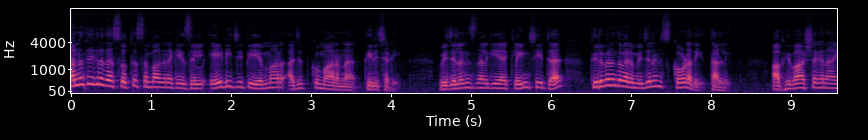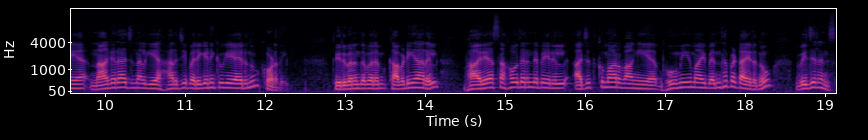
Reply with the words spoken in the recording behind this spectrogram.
അനധികൃത സ്വത്ത് സമ്പാദന കേസിൽ A D G P M R Ajith കുമാറിന് തിരിച്ചടി. വിജിലൻസ് നൽകിയ ക്ലീൻ ഷീറ്റ് തിരുവനന്തപുരം വിജിലൻസ് കോടതി തള്ളി. അഭിഭാഷകനായ നാഗരാജ് നൽകിയ ഹർജി പരിഗണിക്കുകയായിരുന്നു കോടതി. തിരുവനന്തപുരം കവടിയാറിൽ ഭാര്യ സഹോദരന്റെ പേരിൽ അജിത് കുമാർ വാങ്ങിയ ഭൂമിയുമായി ബന്ധപ്പെട്ടായിരുന്നു വിജിലൻസ്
